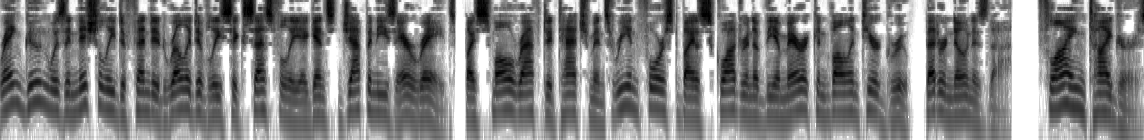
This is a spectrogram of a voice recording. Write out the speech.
Rangoon was initially defended relatively successfully against Japanese air raids, by small RAF detachments reinforced by a squadron of the American Volunteer Group, better known as the Flying Tigers.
